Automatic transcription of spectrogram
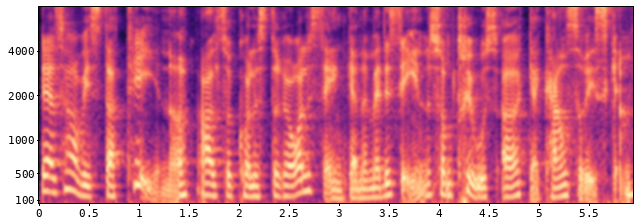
Dels har vi statiner, alltså kolesterolsänkande medicin, som tros öka cancerrisken.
